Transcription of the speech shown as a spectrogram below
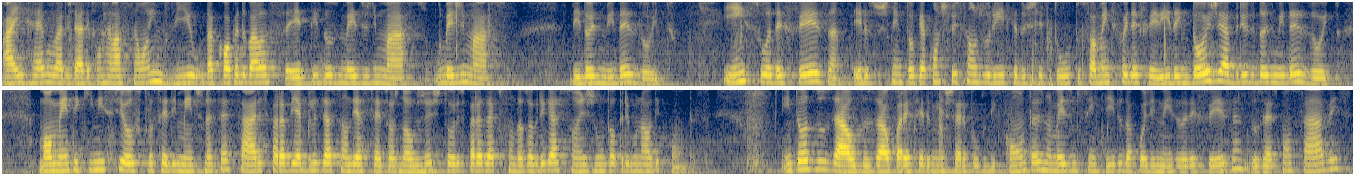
à irregularidade com relação ao envio da cópia do balancete dos meses de março, do mês de março de 2018. E em sua defesa, ele sustentou que a constituição jurídica do Instituto somente foi deferida em 2 de abril de 2018 momento em que iniciou os procedimentos necessários para a viabilização de acesso aos novos gestores para a execução das obrigações junto ao Tribunal de Contas. Em todos os autos, há o parecer do Ministério Público de Contas, no mesmo sentido do acolhimento da defesa dos responsáveis,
